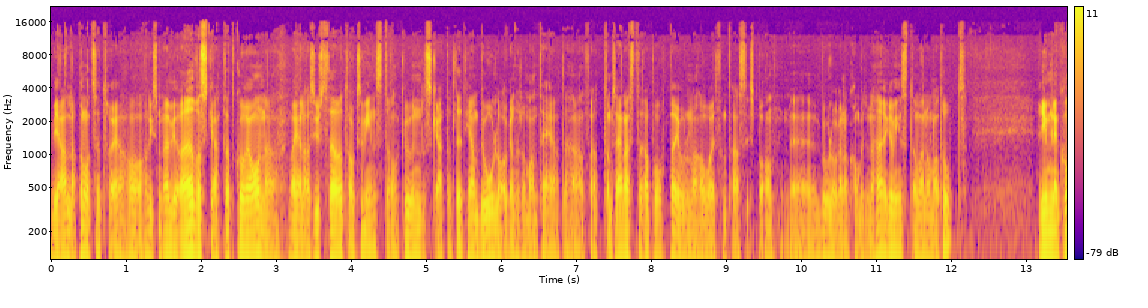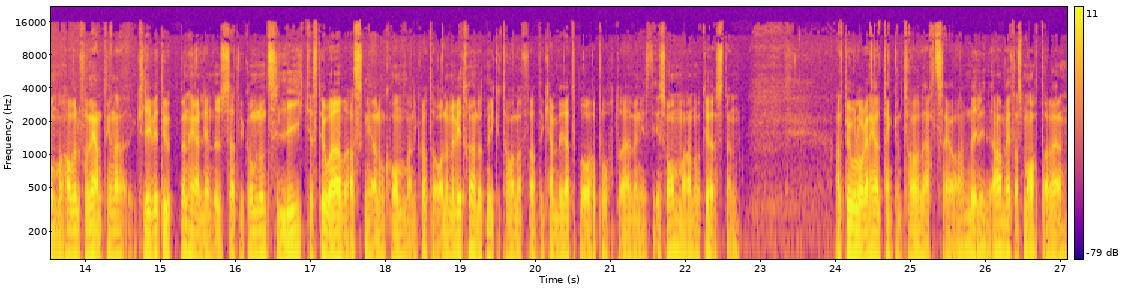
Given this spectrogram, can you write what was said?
vi alla på något sätt tror jag, har, liksom, vi har överskattat corona vad gäller just företagsvinster och underskattat lite grann bolagen hur de hanterat det här. För att de senaste rapportperioderna har varit fantastiskt bra. Eh, bolagen har kommit med högre vinster än vad de har trott. Rimligen kommer, har väl förväntningarna klivit upp en hel del nu så att vi kommer nog inte se lika stora överraskningar de kommande kvartalen. Men vi tror ändå att mycket talar för att det kan bli rätt bra rapporter även i, i sommaren och till hösten att bolagen helt enkelt har lärt sig att arbeta smartare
